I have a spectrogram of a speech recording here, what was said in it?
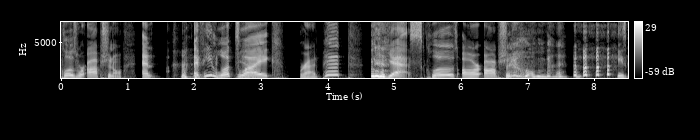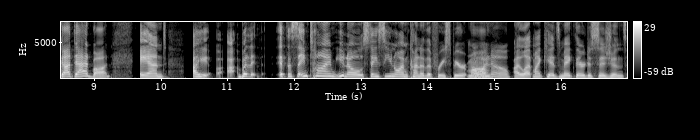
clothes were optional. And if he looked Yeah. like Brad Pitt, yes, clothes are optional. but he's got dad bod, and I, I but at the same time, you know, Stacey, you know, I'm kind of the free spirit Oh, mom. I know. I let my kids make their decisions,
